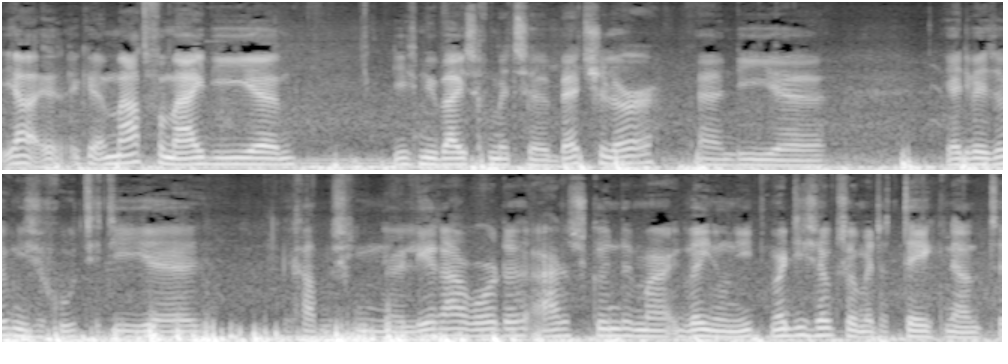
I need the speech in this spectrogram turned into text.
ja ik, een maat van mij die, eh, die is nu bezig met zijn bachelor. En die, ja, die weet ook niet zo goed. Die, gaat misschien leraar worden, aardrijkskunde, maar ik weet nog niet. Maar die is ook zo met dat tekenen aan het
